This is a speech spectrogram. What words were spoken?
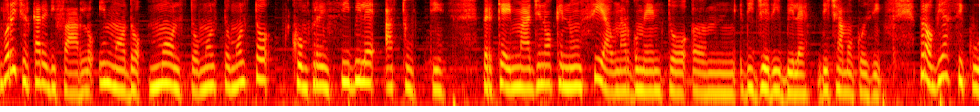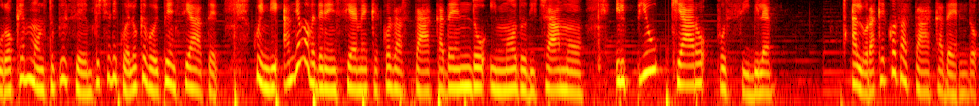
Vorrei cercare di farlo in modo molto molto molto comprensibile a tutti, perché immagino che non sia un argomento um, digeribile, diciamo così. Però vi assicuro che è molto più semplice di quello che voi pensiate. Quindi andiamo a vedere insieme che cosa sta accadendo in modo, diciamo, il più chiaro possibile. Allora, che cosa sta accadendo?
